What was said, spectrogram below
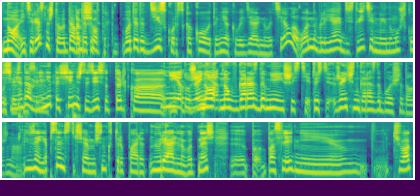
Но интересно, что да, вот этот, вот этот дискурс какого-то некого идеального тела, он влияет действительно и на мужскую часть. Да, мне нет ощущения, что здесь вот только... Ну, нет, ну, уже но, нет. Но в гораздо меньшей степени. То есть, женщина женщин гораздо больше должна. Не знаю, я постоянно встречаю мужчин, которые парят. Ну, реально, вот, знаешь, э, последний чувак,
